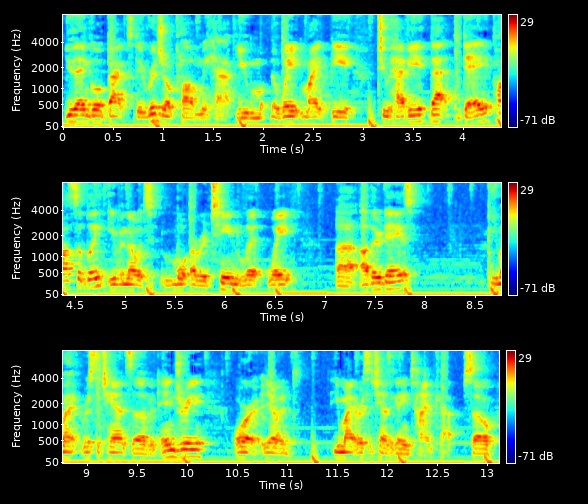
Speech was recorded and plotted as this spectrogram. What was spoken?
you then go back to the original problem we have. You, the weight might be too heavy that day possibly, even though it's more a routine lit weight uh, other days, you might risk the chance of an injury or you know you might risk the chance of getting time cap. So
